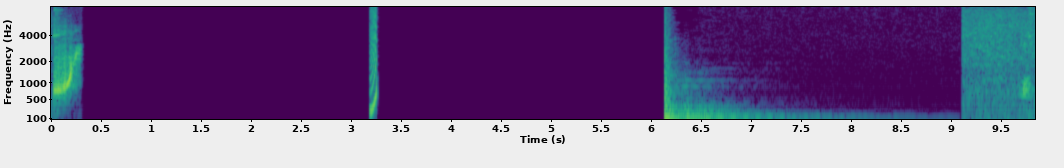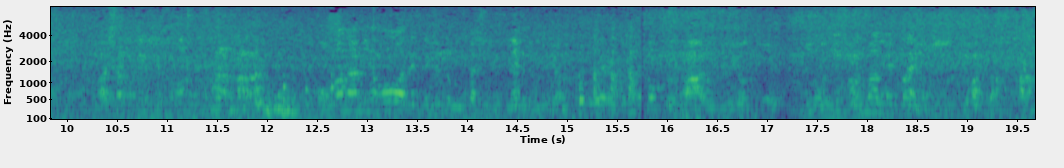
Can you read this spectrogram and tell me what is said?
明日の天気ですかお花見の方はですね、ちょっと難しいですね。僕 R14 って、23年前に出ました、あの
